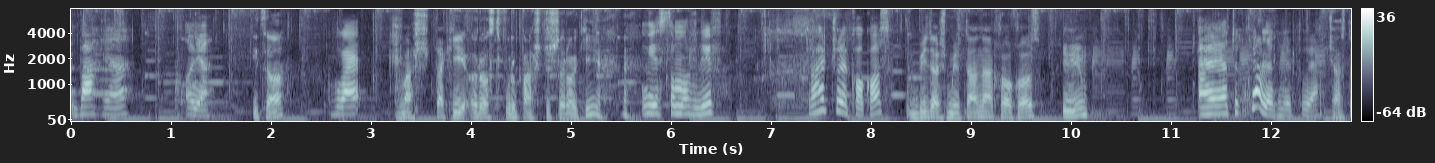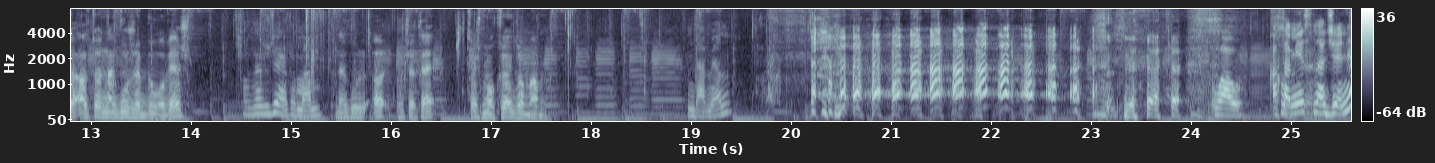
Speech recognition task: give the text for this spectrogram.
dwa, nie. O nie. I co? Słuchaj, Masz taki roztwór paszczy szeroki? jest to możliw. Trochę czuję kokos, Bita śmietana, kokos i ale ja tych pianek nie czuję. ciasto, ale to na górze było, wiesz? Wiesz, gdzie ja to mam? Na górze, o, poczekaj, coś mokrego mam. Damian. wow. A tam jest nadzienie?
